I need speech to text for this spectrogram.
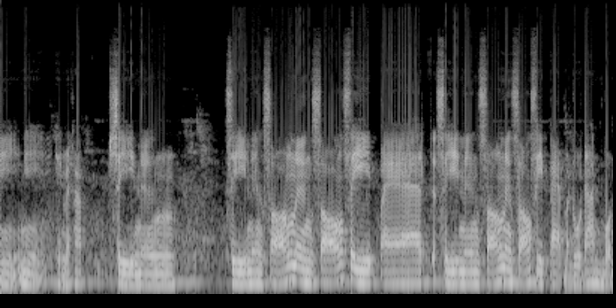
นี่นี่เห็นไหมครับสี่หนึ่งสี่หนึ่งสองหนึ่งสองสี่แปดสี่หนึ่งสองหนึ่งสองสี่แปดมาดูด้านบน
